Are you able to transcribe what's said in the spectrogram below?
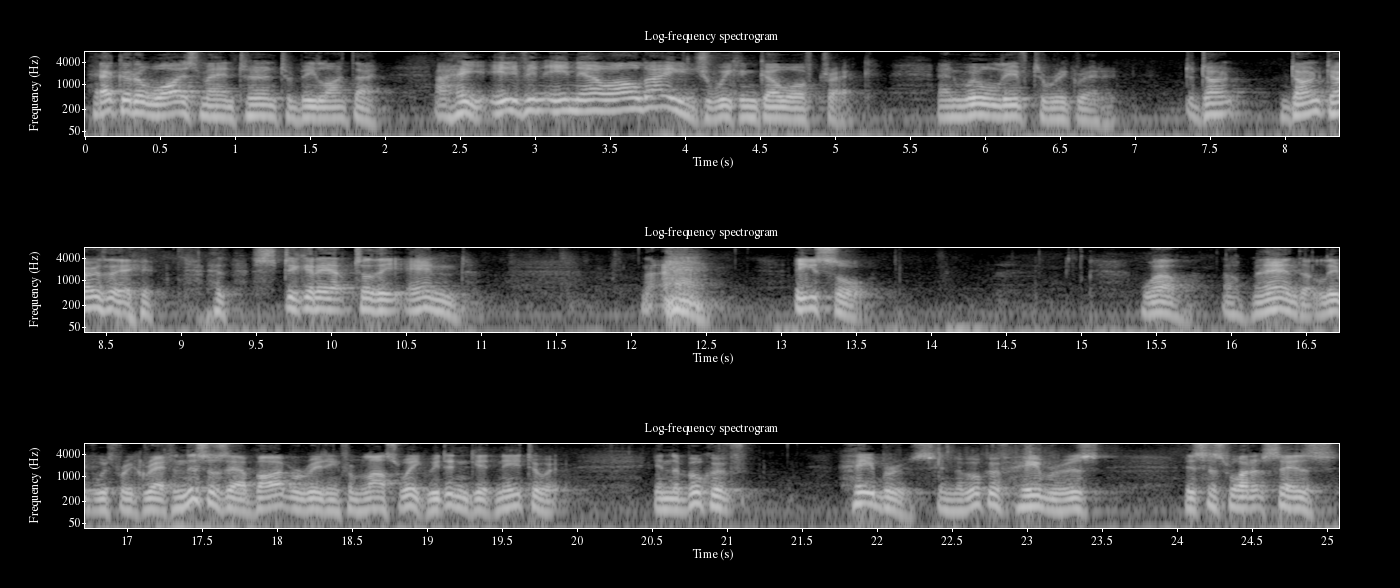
How could a wise man turn to be like that? Uh, hey, even in our old age, we can go off track. and we'll live to regret it. Don't, don't go there. Stick it out to the end. Esau. Well, a man that lived with regret. And this is our Bible reading from last week. We didn't get near to it. In the book of Hebrews, in the book of Hebrews, this is what it says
